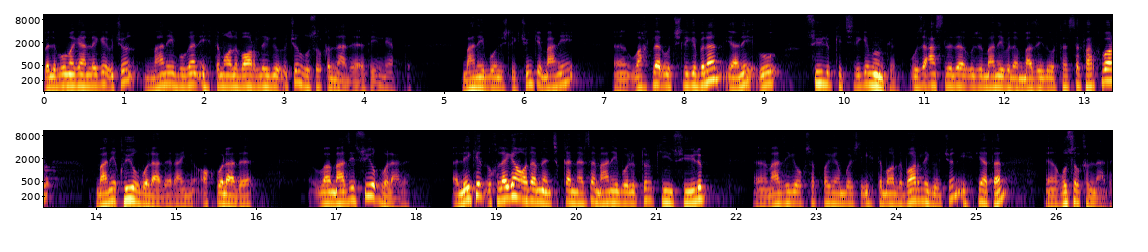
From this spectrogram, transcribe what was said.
Bilib bo'lmaganligi uchun mani bo'lgan ehtimoli borligi uchun g'usul qilinadi deyilyapti. Mani bo'lishlik chunki mani e, vaqtlar o'tishligi bilan ya'ni u suyulib ketishligi mumkin. O'zi aslida o'zi mani bilan maziyni o'rtasida farq bor. Mani quyuq bo'ladi rangi oq bo'ladi va mazi suyuq bo'ladi. Lekin uxlagan odamdan chiqqan narsa mani bo'lib turib keyin suyulib e, maziga o'xshab qolgan bo'lishi ehtimoli borligi uchun ehtiyotan e, g'usul qilinadi.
